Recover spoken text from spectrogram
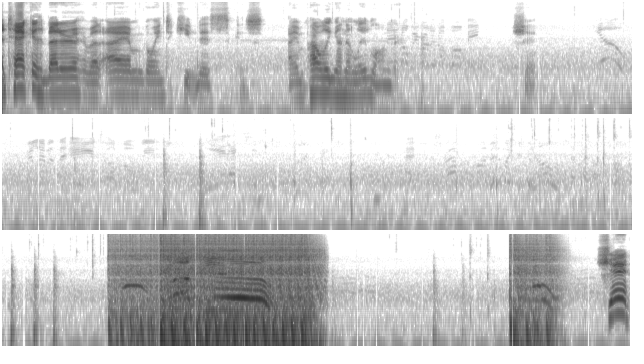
The tech is better, but I am going to keep this because I am probably gonna live longer. Shit. Shit!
